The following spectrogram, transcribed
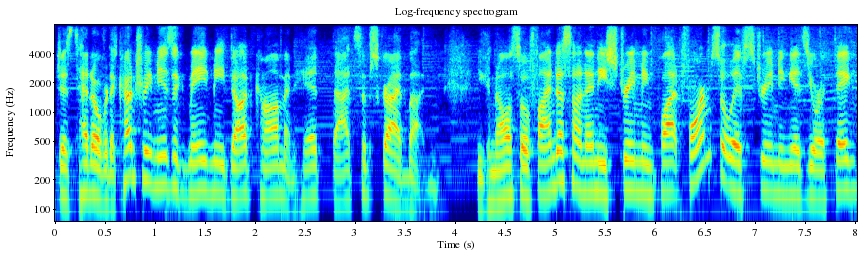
Just head over to countrymusicmademe.com and hit that subscribe button. You can also find us on any streaming platform, so if streaming is your thing,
